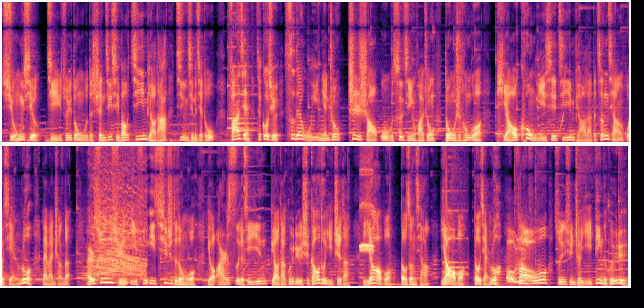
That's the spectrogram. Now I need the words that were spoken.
雄性脊椎动物的神经细胞基因表达进行了解读，发现，在过去四点五亿年中，至少五次进化中，动物是通过。调控一些基因表达的增强或减弱来完成的，而遵循一夫一妻制的动物有二十四个基因表达规律是高度一致的，要不都增强，要不都减弱，仿佛遵循着一定的规律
